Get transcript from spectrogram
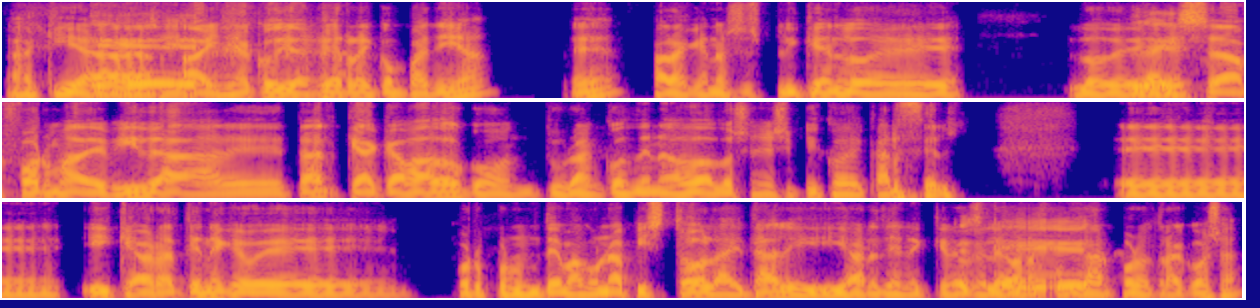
Aquí a, Eh. a Iñaco Díaz Guerra y compañía, ¿eh? para que nos expliquen lo de, lo de La esa forma de vida de tal, que ha acabado con Turán condenado a dos años y pico de cárcel eh, y que ahora tiene que, por, por un tema con una pistola y tal, y ahora tiene, creo Es que, le van a juzgar por otra cosa.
